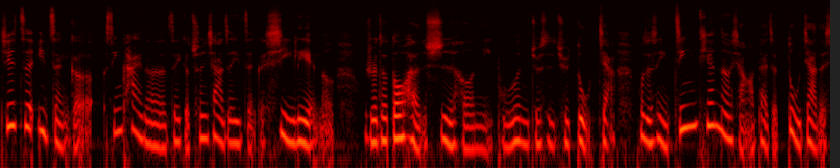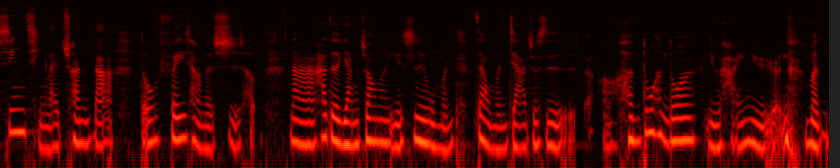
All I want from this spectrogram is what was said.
其实这一整个新开的这个春夏这一整个系列呢，我觉得都很适合你，不论就是去度假，或者是你今天呢想要带着度假的心情来穿搭，都非常的适合。那它的洋装呢，也是我们在我们家。就是啊、很多很多女孩、女人们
